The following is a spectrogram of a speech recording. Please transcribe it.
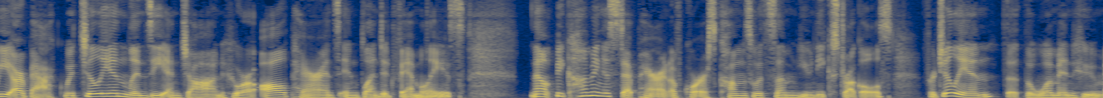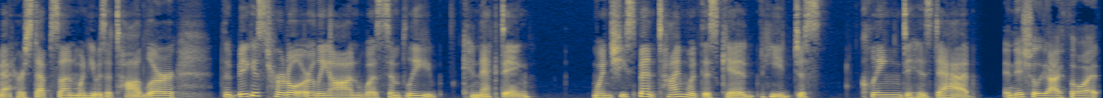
We are back with Jillian, Lindsay, and John, who are all parents in blended families. Now, becoming a step parent, of course, comes with some unique struggles. For Jillian, the, the woman who met her stepson when he was a toddler, the biggest hurdle early on was simply connecting. When she spent time with this kid, he'd just cling to his dad. Initially, I thought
